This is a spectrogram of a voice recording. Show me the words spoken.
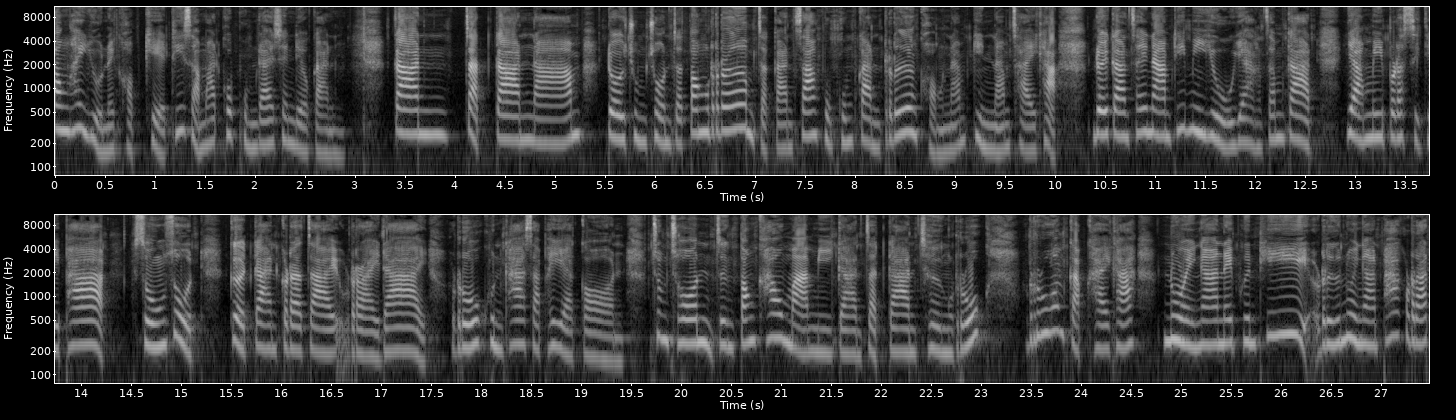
ต้องให้อยู่ในขอบเขตที่สามารถควบคุมได้เช่นเดียวกัน การจัดการน้ำ โดยชุมชนจะต้องเริ่มจากการสร้างภูมิคุ้มกันเรื่องของน้ำกินน้ำใช้ค่ะ โดยการใช้น้ำที่มีอยู่อย่างจำกัด อย่างมีประสิทธิภาพ สูงสุด เกิดการกระจายรายได้ รู้คุณค่าทรัพยากร ชุมชนจึงต้องเข้ามามีการจัดการเชิงรุก ร่วมกับใครคะ หน่วยงานในพื้นที่หรือหน่วยงานภาครัฐ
